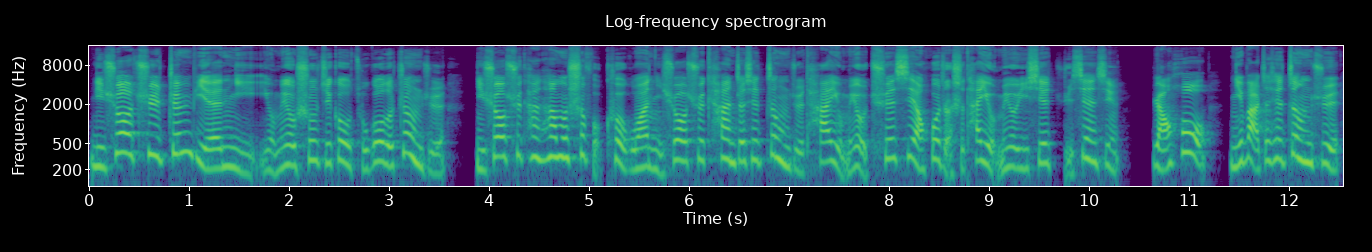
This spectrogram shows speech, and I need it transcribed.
你需要去甄别你有没有收集够足够的证据，你需要去看他们是否客观，你需要去看这些证据它有没有缺陷，或者是它有没有一些局限性，然后。你把这些证据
